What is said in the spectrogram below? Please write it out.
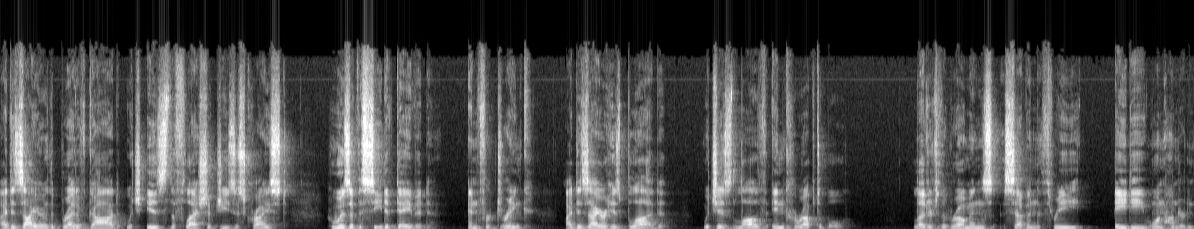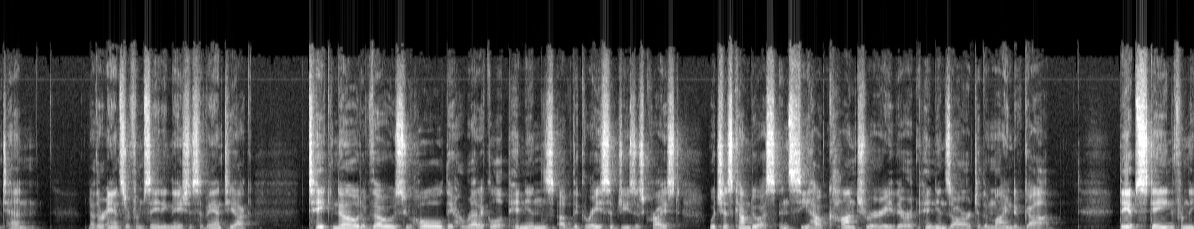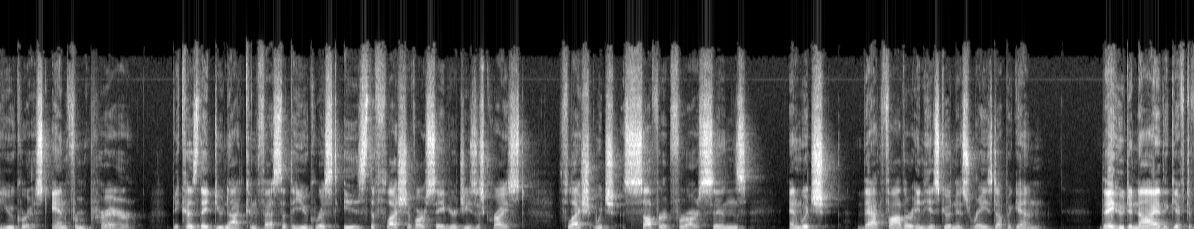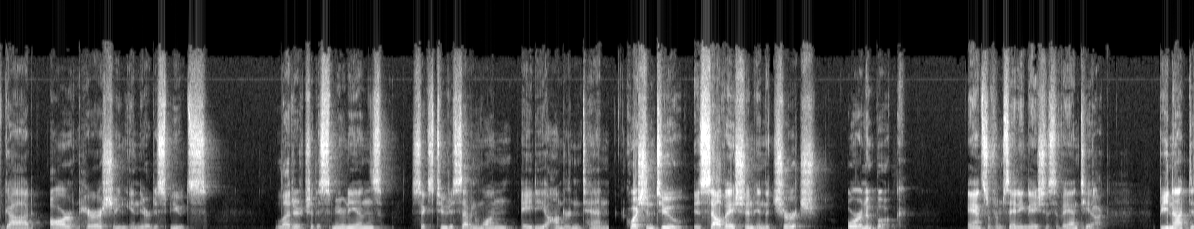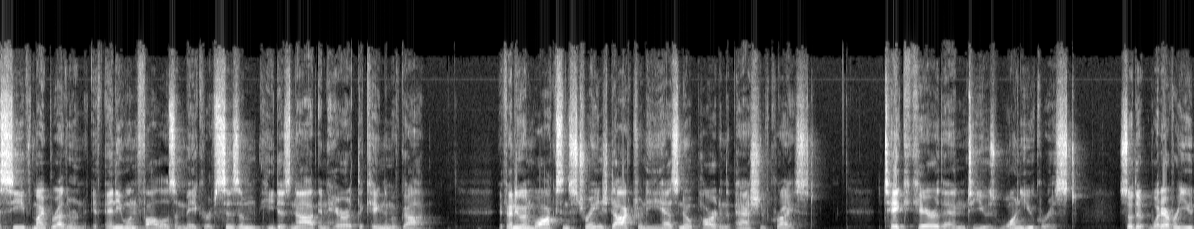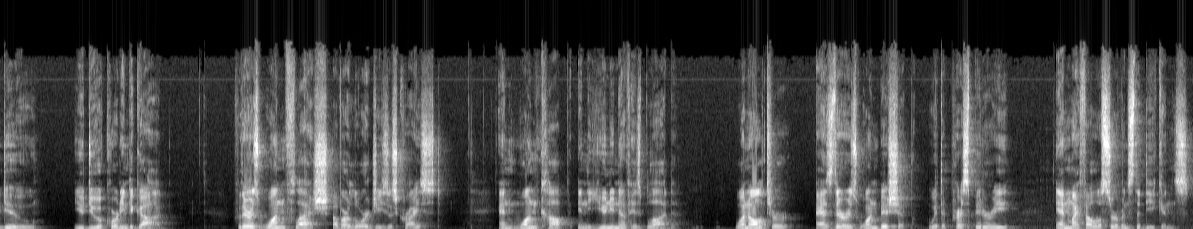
I desire the bread of God, which is the flesh of Jesus Christ, who is of the seed of David and for drink I desire his blood, which is love incorruptible. Letter to the Romans 7 3 AD 110. Another answer from St. Ignatius of Antioch Take note of those who hold the heretical opinions of the grace of Jesus Christ, which has come to us, and see how contrary their opinions are to the mind of God. They abstain from the Eucharist and from prayer because they do not confess that the Eucharist is the flesh of our Savior Jesus Christ, flesh which suffered for our sins and which that Father in his goodness raised up again. They who deny the gift of God are perishing in their disputes. Letter to the Smyrnians, 62 to 71, AD 110. Question 2 Is salvation in the church or in a book? Answer from St. Ignatius of Antioch. Be not deceived, my brethren. If anyone follows a maker of schism, he does not inherit the kingdom of God. If anyone walks in strange doctrine, he has no part in the passion of Christ. Take care, then, to use one Eucharist, so that whatever you do, you do according to God. For there is one flesh of our Lord Jesus Christ, and one cup in the union of his blood, one altar, as there is one bishop, with a presbytery and my fellow servants the deacons.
